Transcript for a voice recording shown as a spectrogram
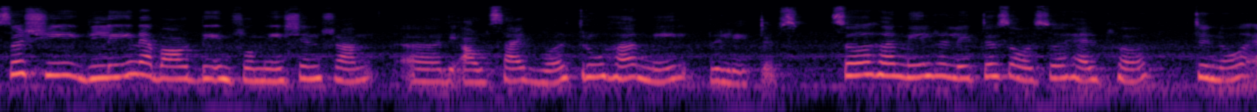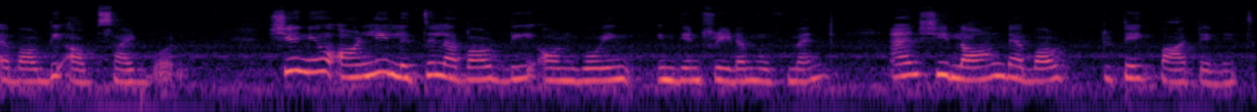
so she gleaned about the information from uh, the outside world through her male relatives. So her male relatives also helped her to know about the outside world. She knew only little about the ongoing Indian freedom movement and she longed about to take part in it.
